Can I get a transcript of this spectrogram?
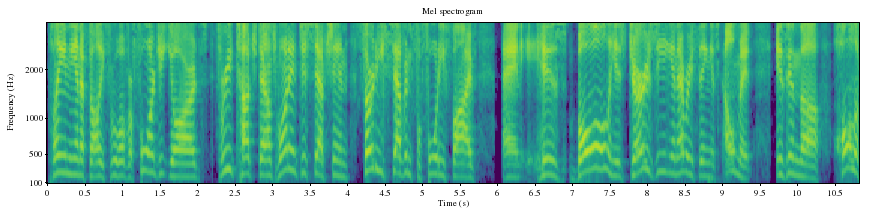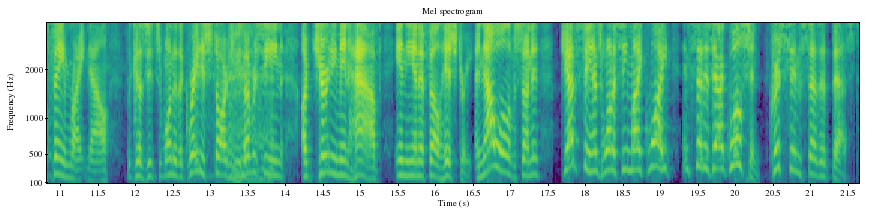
playing the NFL. He threw over 400 yards, three touchdowns, one interception, 37 for 45 and his bowl, his jersey, and everything, his helmet is in the Hall of Fame right now because it's one of the greatest starts we've ever seen a journeyman have in the NFL history. And now all of a sudden, Jet fans want to see Mike White instead of Zach Wilson. Chris Sims says it best.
